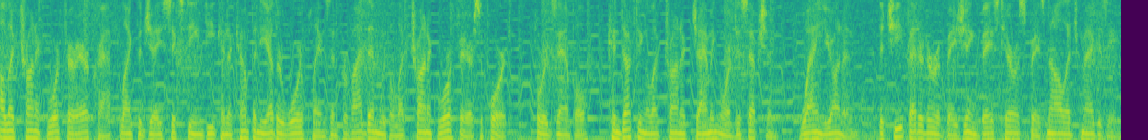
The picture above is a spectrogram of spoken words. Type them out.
electronic warfare aircraft like the J-16D can accompany other warplanes and provide them with electronic warfare support, for example, conducting electronic jamming or deception, Wang Yanan, the chief editor of Beijing-based Aerospace Knowledge magazine,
